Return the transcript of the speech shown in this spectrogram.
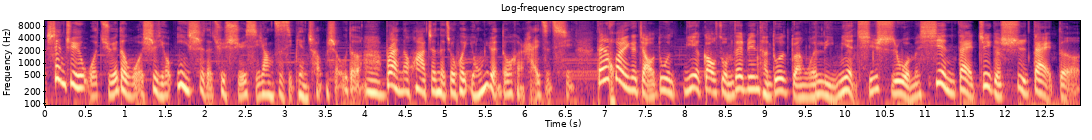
甚至于，我觉得我是有意识的去学习，让自己变成熟的。嗯，不然的话，真的就会永远都很孩子气。但是换一个角度，你也告诉我们，在这边很多的短文里面，其实我们现代这个世代的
